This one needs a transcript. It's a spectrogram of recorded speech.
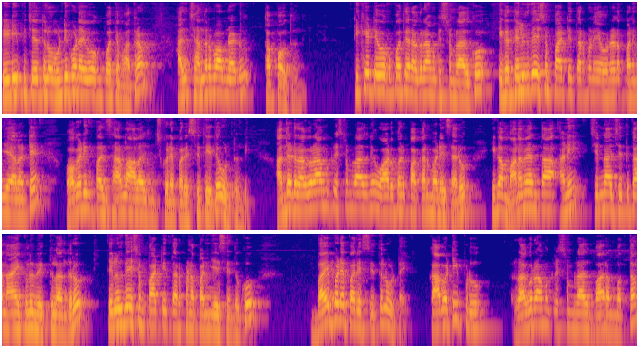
టీడీపీ చేతిలో ఉండి కూడా ఇవ్వకపోతే మాత్రం అది చంద్రబాబు నాయుడు తప్పు అవుతుంది టికెట్ ఇవ్వకపోతే రఘురామకృష్ణరాజుకు ఇక తెలుగుదేశం పార్టీ తరఫున ఎవరైనా పనిచేయాలంటే ఒకటికి పదిసార్లు ఆలోచించుకునే పరిస్థితి అయితే ఉంటుంది. అంతటి రఘురామకృష్ణరాజుని వాడుకొని పక్కన పడేశారు. ఇక మనమెంత అని చిన్న చితక నాయకులు వ్యక్తులందరూ తెలుగుదేశం పార్టీ తరఫున పనిచేసేందుకు భయపడే పరిస్థితులు ఉంటాయి. కాబట్టి ఇప్పుడు రఘురామకృష్ణరాజు భారం మొత్తం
